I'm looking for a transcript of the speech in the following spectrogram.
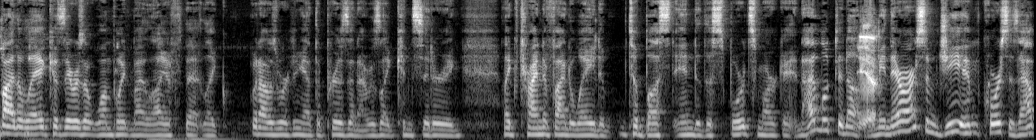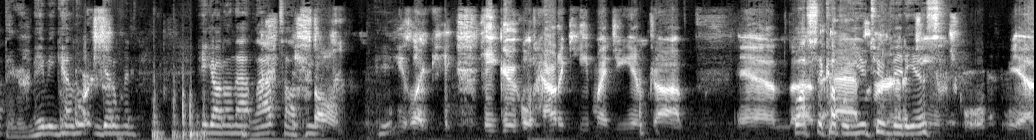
by the way, because there was at one point in my life that like when I was working at the prison, I was like considering like trying to find a way to to bust into the sports market, and I looked it up. Yeah. I mean, there are some GM courses out there. Maybe Gettleman, he got on that laptop. He, he, he's like he googled how to keep my GM job and uh, watched a couple YouTube videos. Yeah,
